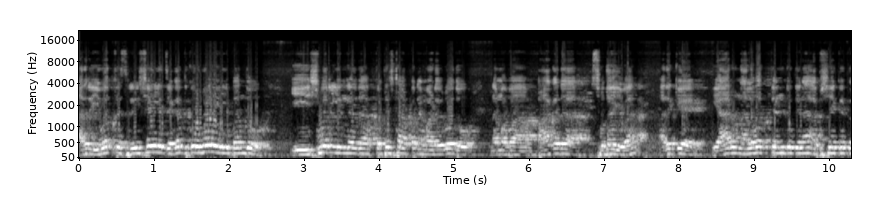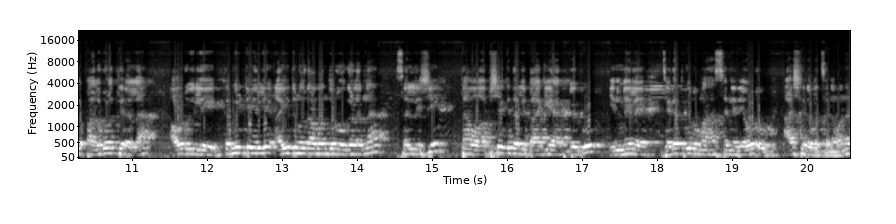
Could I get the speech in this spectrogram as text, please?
ಆದರೆ ಇವತ್ತು ಶ್ರೀಶೈಲ ಜಗದ್ಗುರುಗಳು ಇಲ್ಲಿ ಬಂದು ಈ ಈಶ್ವರಲಿಂಗದ ಪ್ರತಿಷ್ಠಾಪನೆ ಮಾಡಿರುವುದು ನಮ್ಮ ಭಾಗದ ಸುದೈವ. ಅದಕ್ಕೆ ಯಾರು ನಲವತ್ತೆಂಟು ದಿನ ಅಭಿಷೇಕಕ್ಕೆ ಪಾಲ್ಗೊಳ್ತಿರಲ್ಲ, ಅವರು ಇಲ್ಲಿ ಕಮಿಟಿಯಲ್ಲಿ ಐದು ನೂರ ಒಂದು ರೂಗಳನ್ನ ಸಲ್ಲಿಸಿ ತಾವು ಅಭಿಷೇಕದಲ್ಲಿ ಭಾಗಿಯಾಗಬೇಕು. ಇನ್ಮೇಲೆ ಜಗದ್ಗುರು ಮಹಾಸನ್ನಿಧಿಯವರು ಆಶೀರ್ವಚನವನ್ನ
